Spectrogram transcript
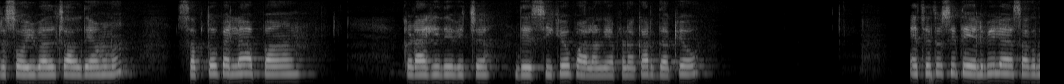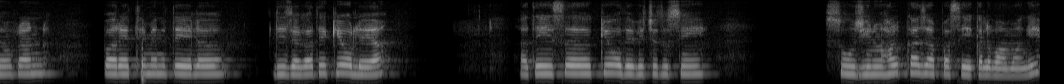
ਰਸੋਈ ਵੱਲ ਚੱਲਦੇ ਹਾਂ ਹੁਣ। ਸਭ ਤੋਂ ਪਹਿਲਾਂ ਆਪਾਂ ਕੜਾਹੀ ਦੇ ਵਿੱਚ ਦੇਸੀ ਘਿਓ ਪਾ ਲਾਂਗੇ ਆਪਣਾ ਘਰ ਦਾ ਘਿਓ। ਇੱਥੇ ਤੁਸੀਂ ਤੇਲ ਵੀ ਲੈ ਸਕਦੇ ਹੋ ਫਰੈਂਡ ਪਰ ਇੱਥੇ ਮੈंने ਤੇਲ ਦੀ ਜਗ੍ਹਾ 'ਤੇ ਘਿਓ ਲਿਆ ਅਤੇ ਇਸ ਘਿਓ ਦੇ ਵਿੱਚ ਤੁਸੀਂ ਸੂਜੀ ਨੂੰ ਹਲਕਾ ਜਿਹਾ ਆਪਾਂ ਸੇਕ ਲਵਾਵਾਂਗੇ।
